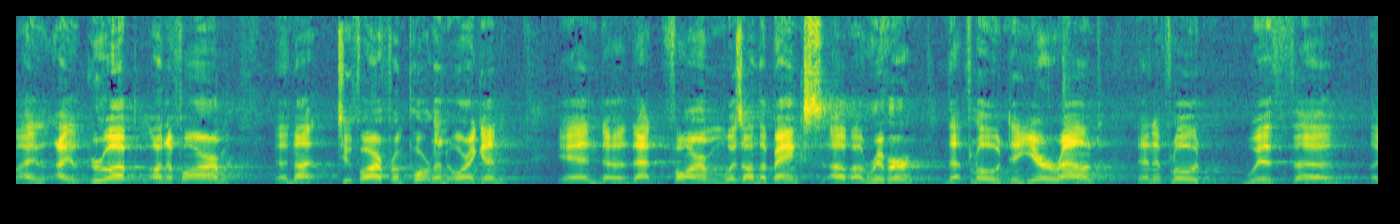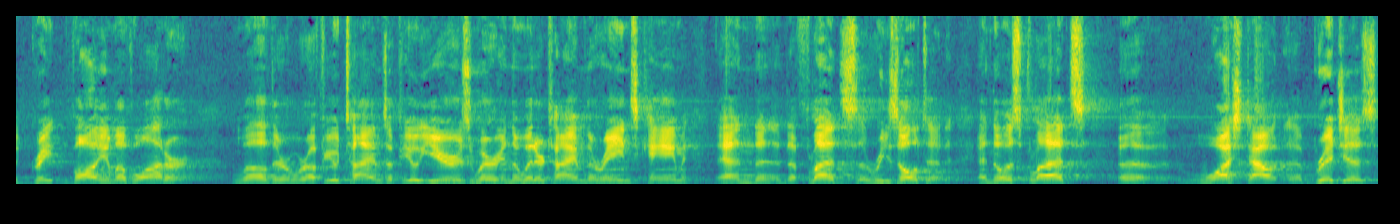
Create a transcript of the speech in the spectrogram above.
I, I grew up on a farm uh, not too far from Portland, Oregon, and uh, that farm was on the banks of a river that flowed year round, and it flowed with uh, a great volume of water. Well, there were a few times, a few years, where in the wintertime the rains came and the, the floods resulted. And those floods uh, washed out uh, bridges,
